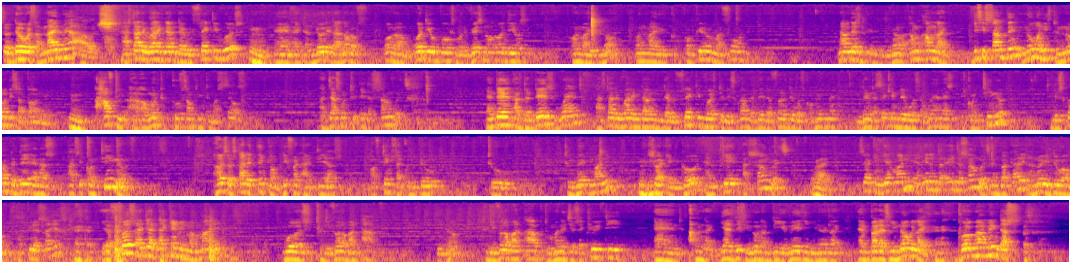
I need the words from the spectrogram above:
So there was a nightmare. Ouch. I started writing them the reflective words, Mm. and I downloaded a lot of um, audio books, motivational audios on my you know on my computer, on my phone. Now let's you know I'm, I'm like this is something no one needs to know this about me. Mm. I have to. I, I want to prove something to myself. I just want to eat a sandwich. And then as the days went, I started writing down the reflective words to describe the day. The first day was commitment, and then the second day was awareness. It continued to describe the day, and as, as it continued, I also started thinking of different ideas of things I could do to to make money Mhm. so I can go and eat a sandwich. Right. So I can get money and eat the, eat the sandwich. And Bakari, I know you do um, computer science. Yeah. The first idea that came in my mind was to develop an app. You know, to develop an app to manage your security. And I'm like, yes, this is gonna be amazing. You know, like, and but as you know, with like programming, that's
